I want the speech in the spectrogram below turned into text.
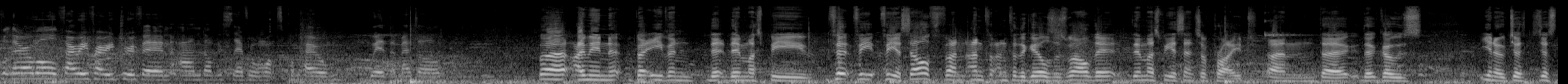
but they're all very, very driven, and obviously everyone wants to come home with a medal. But I mean, but even th- there must be for, for, for yourself and, and for, and for the girls as well. There there must be a sense of pride um, that that goes, you know, just just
